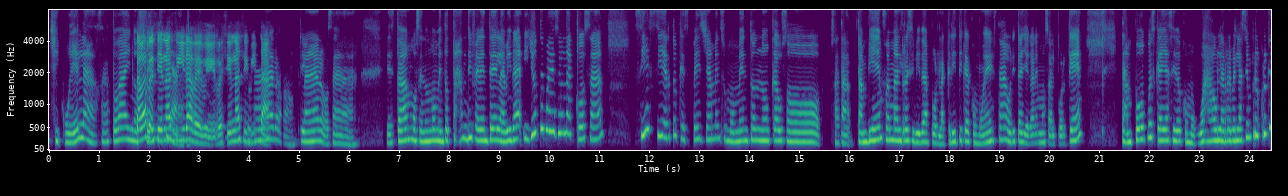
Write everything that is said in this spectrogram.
chicuela, o sea, toda inocente. Estabas recién nacida, bebé, recién nacidita. Claro, claro, o sea, estábamos en un momento tan diferente de la vida. Y yo te voy a decir una cosa, sí es cierto que Space Jam en su momento no causó o sea, también fue mal recibida por la crítica como esta. Ahorita llegaremos al por qué. Tampoco es que haya sido como, wow, la revelación, pero creo que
